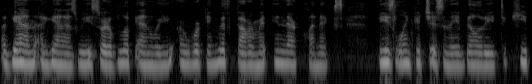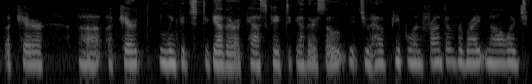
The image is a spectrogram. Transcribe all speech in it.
Again, again, as we sort of look and we are working with government in their clinics these linkages and the ability to keep a care uh, a care linkage together, a cascade together, so that you have people in front of the right knowledge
